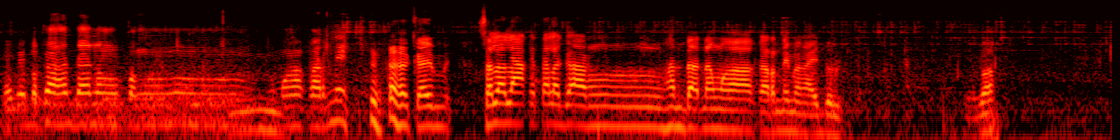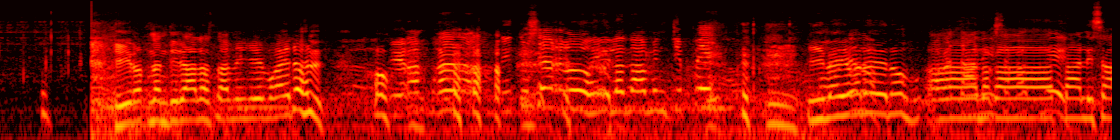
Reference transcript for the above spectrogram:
Kami maghahanda ng pang mga karne. Kaya sa lalaki talaga ang handa ng mga karne mga idol. Diba? Hirap ng dinanas namin ngayon mga idol. Hirap ka. Dito sir, oh, hila namin jeep eh. Hila yun ano no? Ah, Nakatali sa nakatali sa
